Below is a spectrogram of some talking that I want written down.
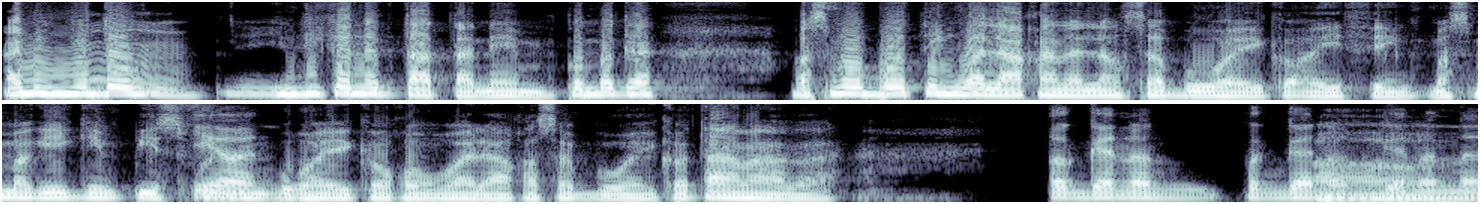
I mean, you don't, hindi ka nagtatanim. Kumbaga, mas mabuting wala ka na lang sa buhay ko, I think. Mas magiging peaceful Yun. yung buhay ko kung wala ka sa buhay ko. Tama ba? O ganun, pag ganun, Oo. ganun na,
